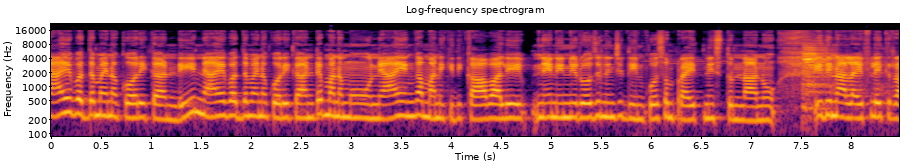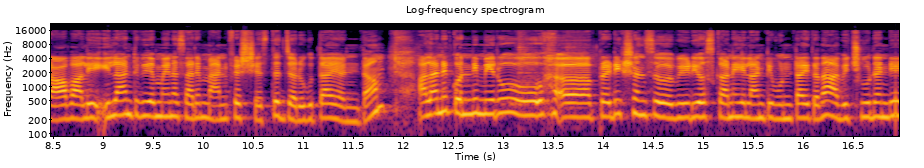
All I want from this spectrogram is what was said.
న్యాయబద్ధమైన కోరిక అండి. న్యాయబద్ధమైన కోరిక అంటే మనము న్యాయంగా మనకి ఇది కావాలి. నేను ఇన్ని రోజుల నుంచి దీనికోసం ప్రయత్నిస్తున్నాను. ఇది నా లైఫ్లోకి రావాలి. ఇలాంటివి ఏమైనా సరే మేనిఫెస్ట్ చేస్తే జరుగుతాయంట. అలానే కొన్ని మీరు ప్రెడిక్షన్స్ వీడియోస్ కానీ ఇలాంటివి ఉంటాయి కదా అవి చూడండి.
